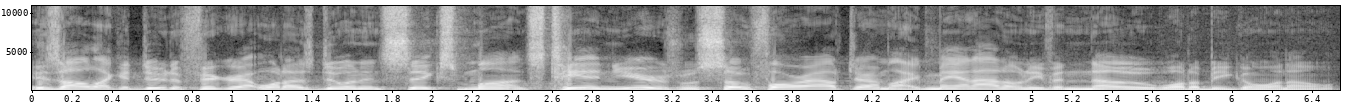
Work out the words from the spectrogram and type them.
is all I could do to figure out what I was doing in six months. Ten years was so far out there, I'm like, man, I don't even know what'll be going on.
